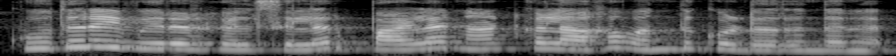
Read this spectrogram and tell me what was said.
குதிரை வீரர்கள் சிலர் பல நாட்களாக வந்து கொண்டிருந்தனர்.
